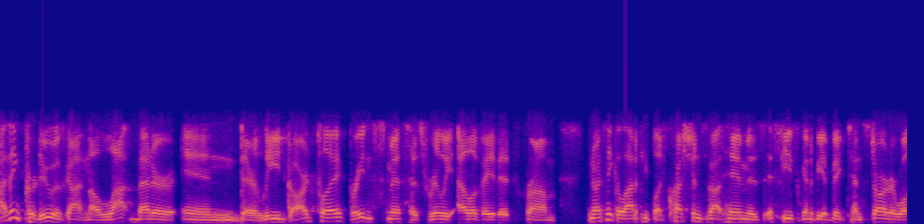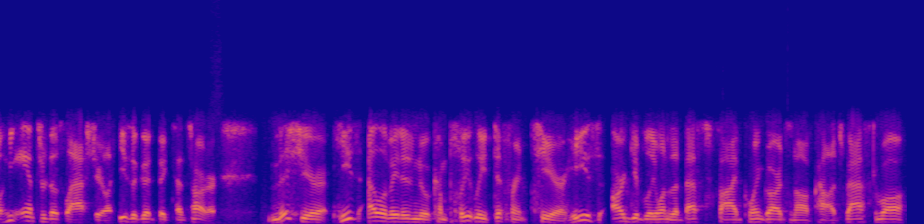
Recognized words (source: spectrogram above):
I think Purdue has gotten a lot better in their lead guard play. Braden Smith has really elevated from, you know, I think a lot of people had questions about him is if he's going to be a Big Ten starter. Well, he answered those last year. Like he's a good Big Ten starter. This year, he's elevated into a completely different tier. He's arguably one of the best five point guards in all of college basketball.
